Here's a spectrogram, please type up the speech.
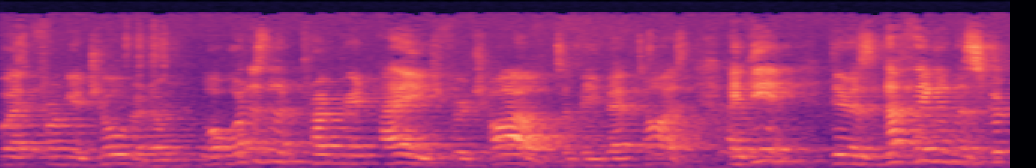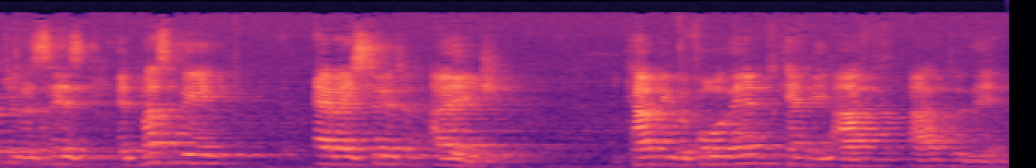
but from your children, what, what is an appropriate age for a child to be baptized? Again, there is nothing in the scripture that says it must be at a certain age. It can't be before then, it can be after, after then.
